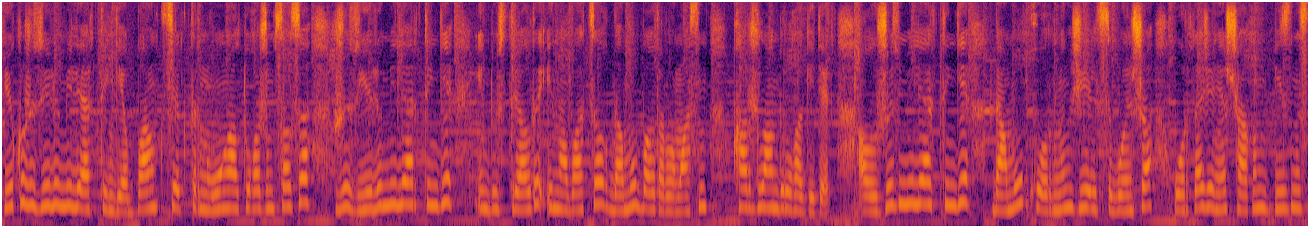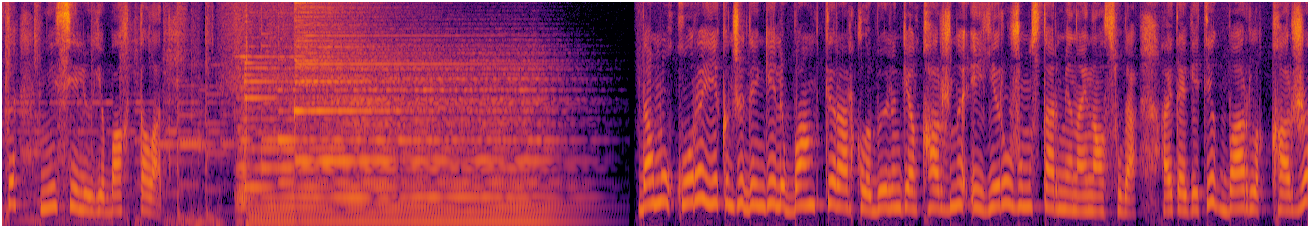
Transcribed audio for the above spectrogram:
250 миллиард теңге банк секторын оңалтуға жұмсалса, 150 миллиард теңге индустриалды инновациялық даму бағдарламасын қаржыландыруға кетеді. Ал 100 миллиард теңге даму қорының желісі бойынша орта және шағын бизнесті несиелеуге бағытталады. Даму қоры екінші деңгейлі банктер арқылы бөлінген қаржыны игеру жұмыстарымен айналысуда. Айта кетейік, барлық қаржы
